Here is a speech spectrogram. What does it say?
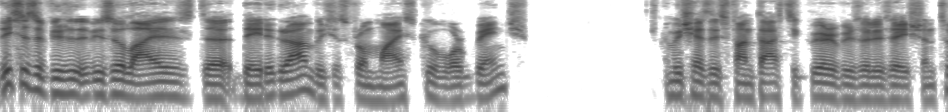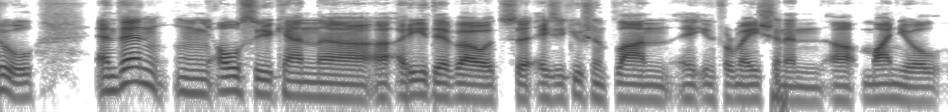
This is a visualized uh, datagram, which is from MySQL Workbench, which has this fantastic query visualization tool. And then mm, also you can uh, uh, read about execution plan information and manual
